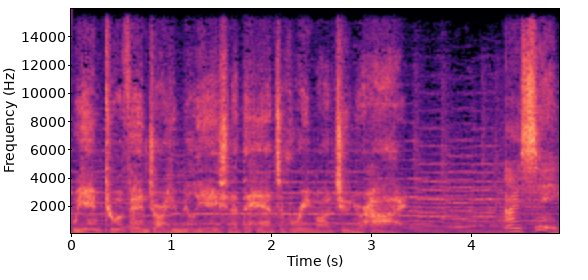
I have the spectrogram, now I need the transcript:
We aim to avenge our humiliation at the hands of Raymond Junior High. I see.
